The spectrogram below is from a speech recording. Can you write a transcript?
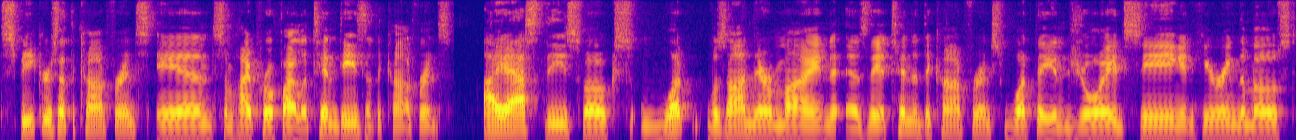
speakers at the conference and some high profile attendees at the conference. I asked these folks what was on their mind as they attended the conference, what they enjoyed seeing and hearing the most,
